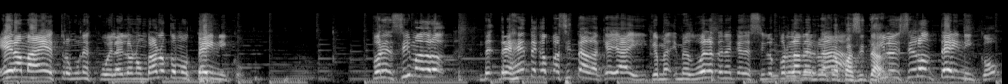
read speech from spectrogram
era maestro en una escuela y lo nombraron como técnico. Por encima de, de, gente capacitada que hay ahí, que me, y me duele tener que decirlo, pero la verdad. y lo hicieron técnico,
